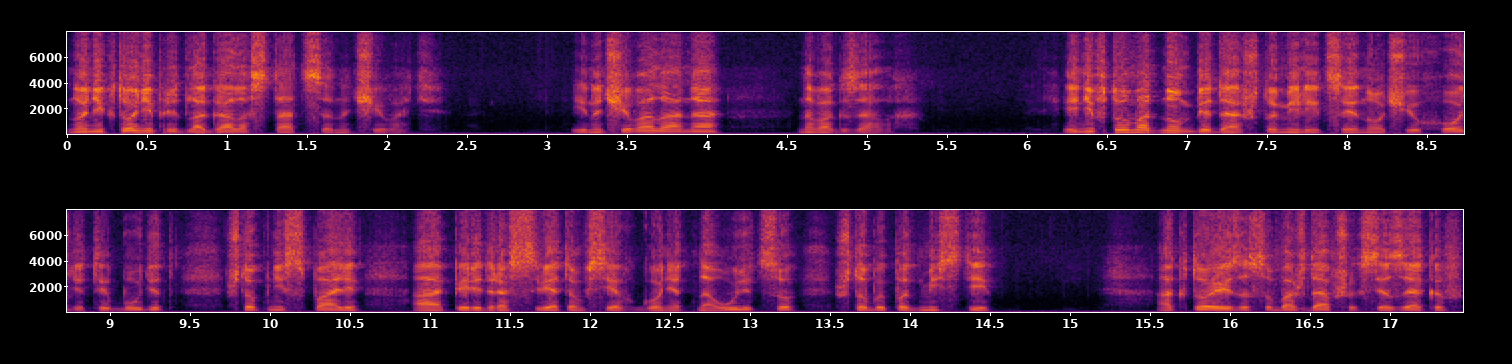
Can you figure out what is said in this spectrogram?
но никто не предлагал остаться ночевать. И ночевала она на вокзалах. И не в том одном беда, что милиция ночью ходит и будет, чтоб не спали, а перед рассветом всех гонят на улицу, чтобы подмести а кто из освобождавшихся зэков,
